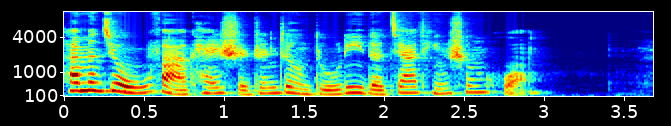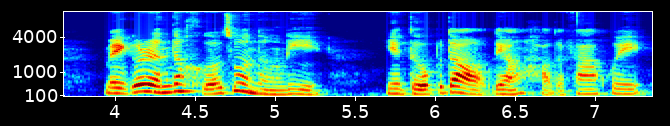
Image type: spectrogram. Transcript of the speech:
他们就无法开始真正独立的家庭生活，每个人的合作能力也得不到良好的发挥。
